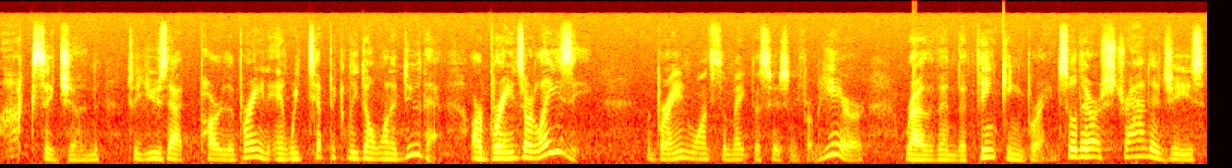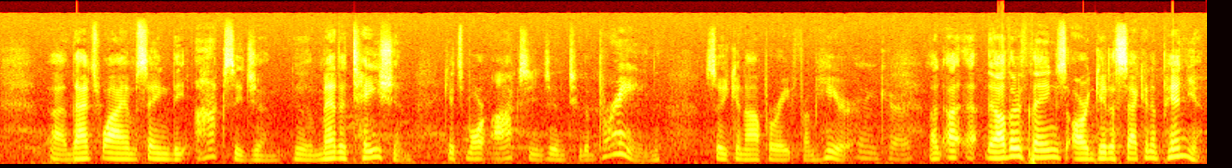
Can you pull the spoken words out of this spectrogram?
oxygen to use that part of the brain, and we typically don't want to do that. Our brains are lazy. The brain wants to make decisions from here rather than the thinking brain. So there are strategies. Uh, that's why I'm saying the oxygen, you know, meditation gets more oxygen to the brain, so you can operate from here. Okay. Uh, uh, the other things are get a second opinion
